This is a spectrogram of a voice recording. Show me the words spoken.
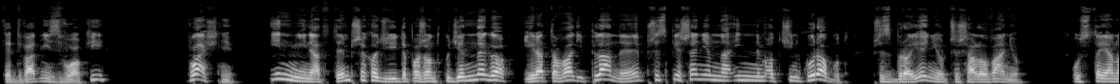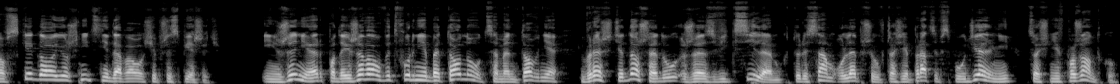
Te dwa dni zwłoki? Właśnie. Inni nad tym przechodzili do porządku dziennego i ratowali plany przyspieszeniem na innym odcinku robót, przy zbrojeniu czy szalowaniu. U Stojanowskiego już nic nie dawało się przyspieszyć. Inżynier podejrzewał wytwórnię betonu, cementownię, wreszcie doszedł, że z Wiksilem, który sam ulepszył w czasie pracy w spółdzielni, coś nie w porządku.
